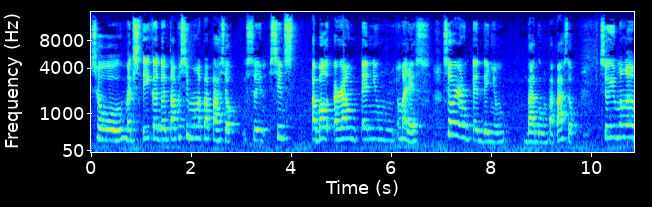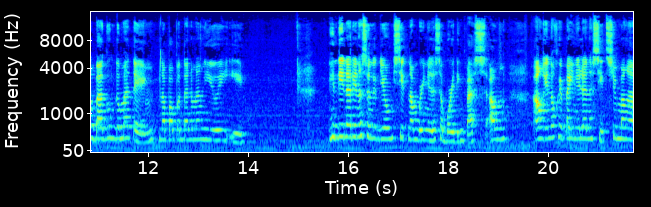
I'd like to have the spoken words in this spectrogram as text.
So, magstay ka doon. Tapos, yung mga papasok, since about around 10 yung umalis, so, around 10 din yung bagong papasok. So, yung mga bagong dumating, napapunta naman UAE, hindi na rin nasunod yung seat number nila sa boarding pass. Ang ang inoccupy nila na seats yung mga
